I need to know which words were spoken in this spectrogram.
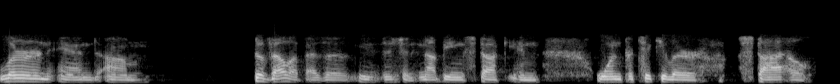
learn and um, develop as a musician, not being stuck in one particular style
